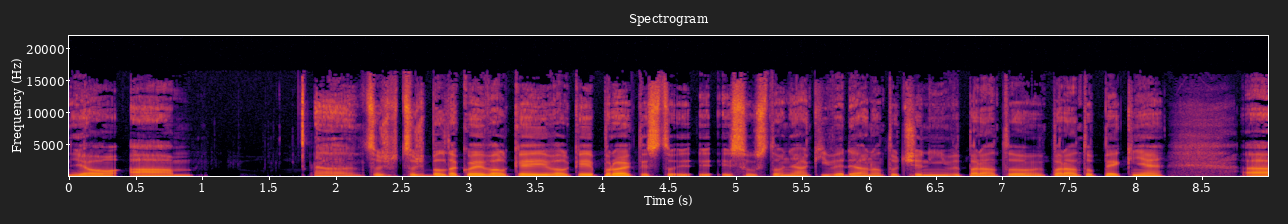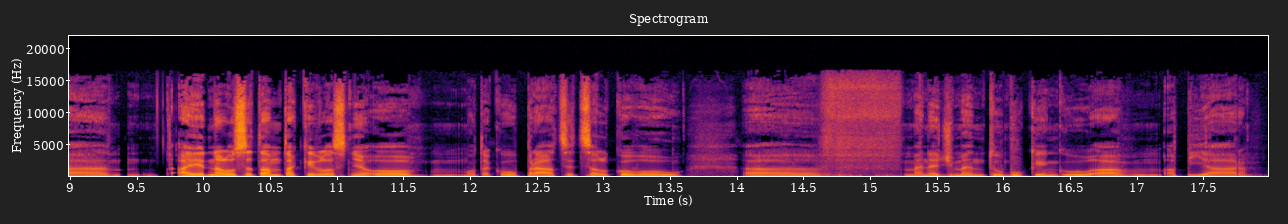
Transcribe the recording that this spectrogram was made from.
jo, a což, což byl takový velký, velký projekt, jsou z toho nějaký videa natočený, vypadá to, vypadá to pěkně. Uh, a jednalo se tam taky vlastně o, o takovou práci celkovou v managementu, bookingu a, a PR.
